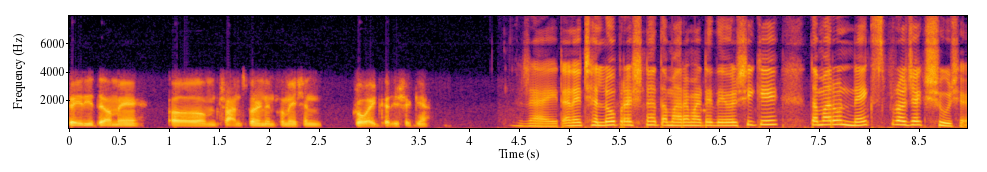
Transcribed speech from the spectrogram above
કઈ રીતે અમે ટ્રાન્સપરન્ટ ઇન્ફોર્મેશન પ્રોવાઈડ કરી શકીએ. રાઈટ અને છેલ્લો પ્રશ્ન તમારા માટે દેવર્ષી કે તમારો નેક્સ્ટ પ્રોજેક્ટ શું છે?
